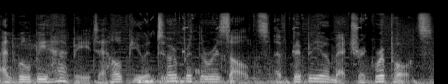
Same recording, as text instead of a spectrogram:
and will be happy to help you interpret the results of bibliometric reports.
